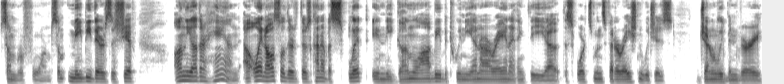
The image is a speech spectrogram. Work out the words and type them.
some reform. So maybe there's a shift on the other hand, uh, oh, and also there's there's kind of a split in the gun lobby between the NRA and I think the uh, the Sportsmen's Federation, which has generally been very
